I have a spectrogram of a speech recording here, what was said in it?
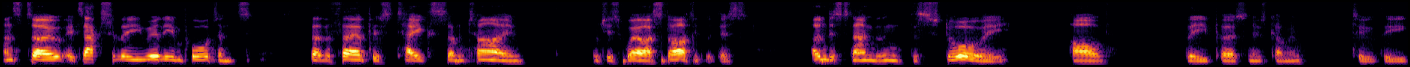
And so it's actually really important that the therapist takes some time, which is where I started with this, understanding the story of the person who's coming to the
